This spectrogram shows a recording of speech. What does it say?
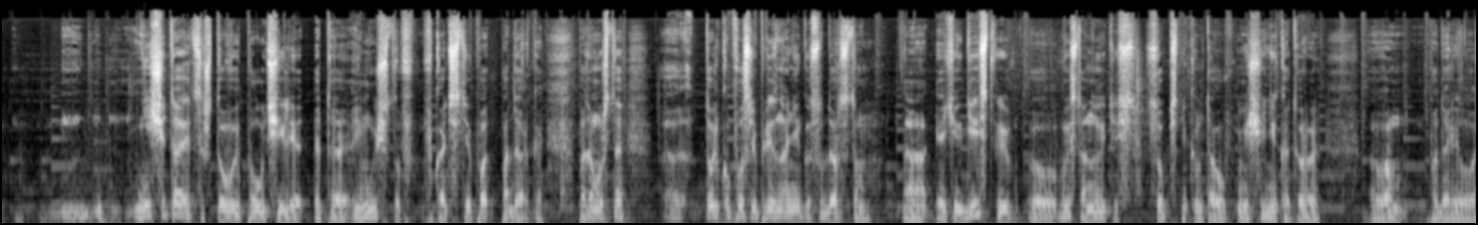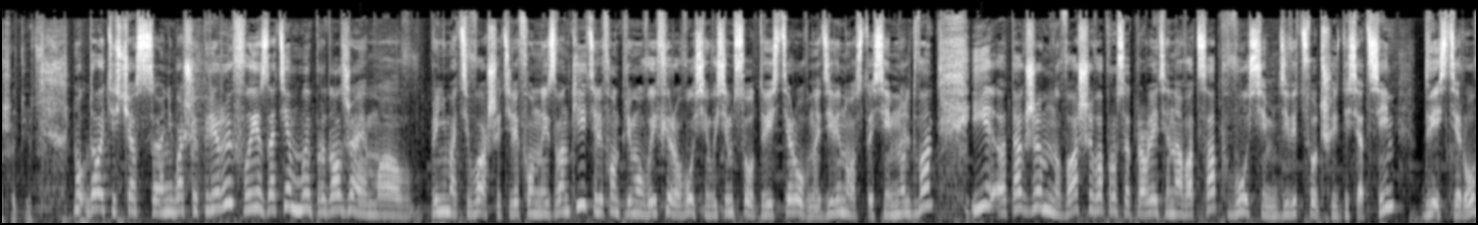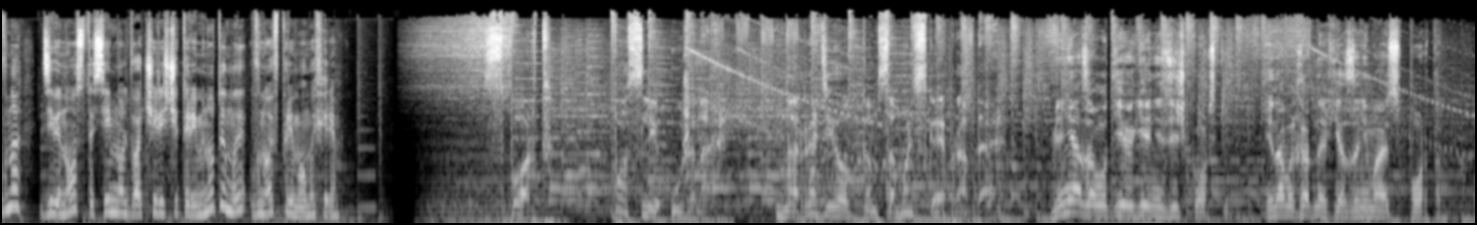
не считается, что вы получили это имущество в качестве подарка. Потому что э, только после признания государством э, этих действий э, вы становитесь собственником того помещения, которое вам подарил ваш отец. Ну, давайте сейчас э, небольшой перерыв, и затем мы продолжаем э, принимать ваши телефонные звонки. Телефон прямого эфира 8 800 200 ровно 9702. И э, также ваши вопросы отправляйте на WhatsApp 8 967 200 ровно 9702. Через 4 минуты мы вновь в прямом эфире. Спорт после ужина. На радио «Комсомольская правда». Меня зовут Евгений Зичковский. И на выходных я занимаюсь спортом.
